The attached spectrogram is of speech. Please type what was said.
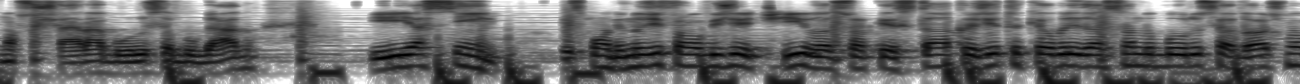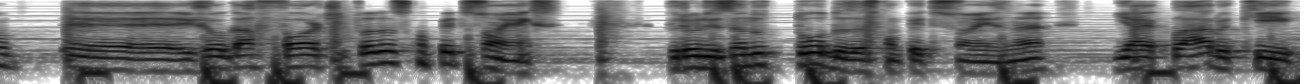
nosso xará Borussia bugado, e assim, respondendo de forma objetiva a sua questão, acredito que a obrigação do Borussia Dortmund é jogar forte em todas as competições, priorizando todas as competições, né? E é claro que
